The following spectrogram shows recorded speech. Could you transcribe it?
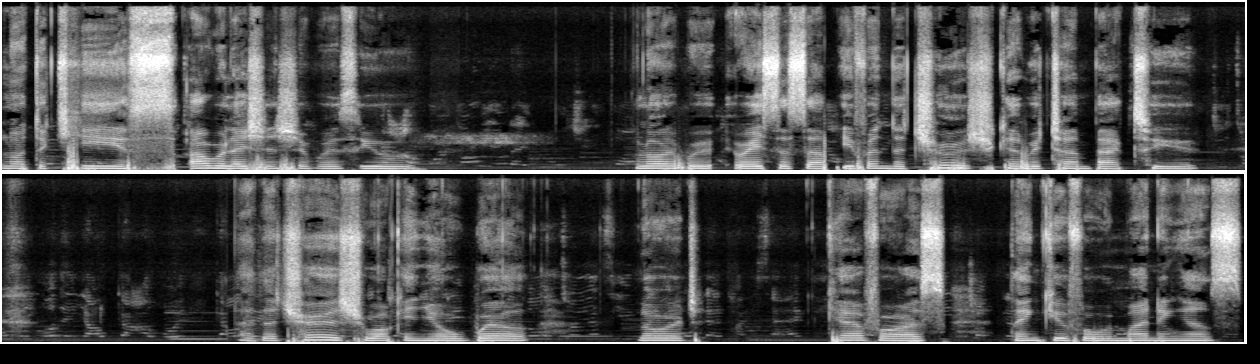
Lord, the key is our relationship with you. Lord, raise us up. Even the church can return back to you. Let the church walk in your will. Lord, care for us. Thank you for reminding us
